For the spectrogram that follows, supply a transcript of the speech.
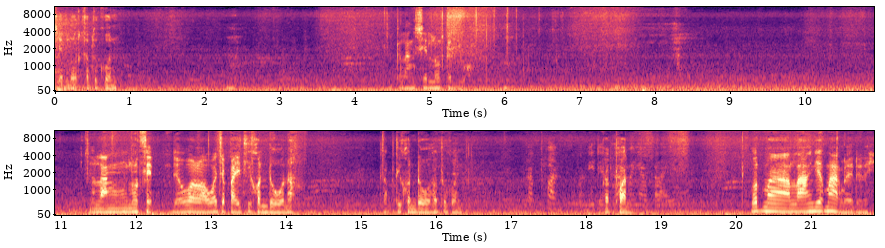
ช็ดรถครับทุกคนอืมกำลัง เช็ดรถกันอยู่กำลังรถเสร็จ เดี๋ยวว่าเราว่าจะไปที่คอนโดเนอะครับที่คอนโดครับทุกคนพักผ่อนวันนี้เดินพักผ่อนทางมายาวไกลรถมาล้างเยอะมากเลยเดี๋ยวนี้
